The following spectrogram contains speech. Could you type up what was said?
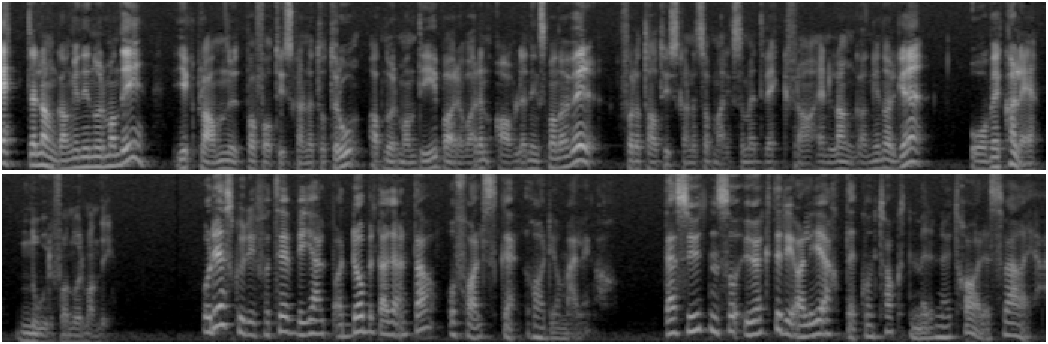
etter landgangen i Normandie, gikk planen ut på å få tyskerne til å tro at Normandie bare var en avledningsmanøver for å ta tyskernes oppmerksomhet vekk fra en landgang i Norge og ved Calais nord for Normandie. Og det skulle de få til ved hjelp av dobbeltagenter og falske radiomeldinger. Dessuten så økte de allierte kontakten med det nøytrale Sverige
